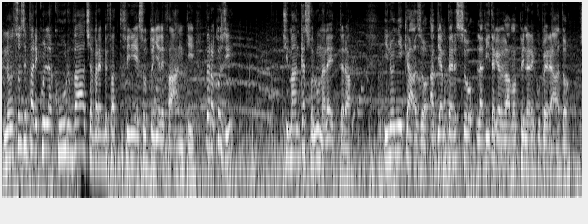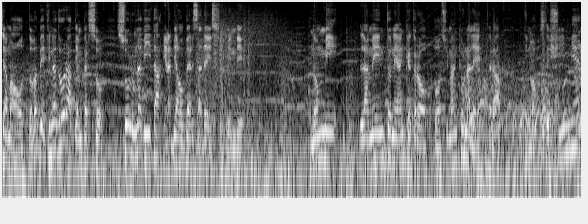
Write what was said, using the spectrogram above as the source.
non so se fare quella curva ci avrebbe fatto finire sotto gli elefanti. Però così ci manca solo una lettera. In ogni caso abbiamo perso la vita che avevamo appena recuperato. Siamo a 8. Vabbè, fino ad ora abbiamo perso solo una vita e l'abbiamo persa adesso, quindi... Non mi lamento neanche troppo. Ci manca una lettera. Di nuovo queste scimmie.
